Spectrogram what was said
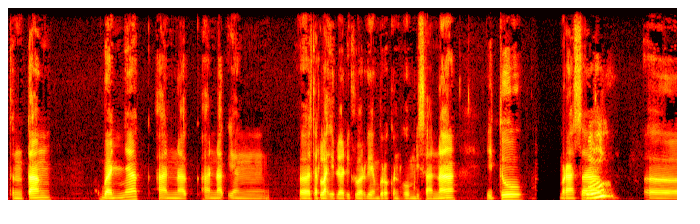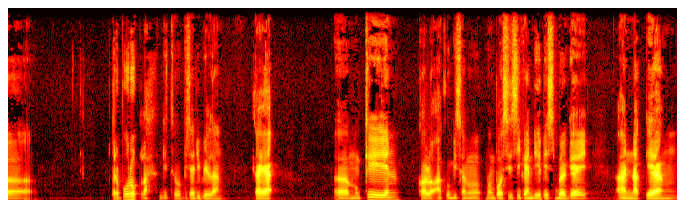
tentang banyak anak-anak yang uh, terlahir dari keluarga yang broken home di sana itu merasa hmm? uh, terpuruk lah gitu bisa dibilang kayak uh, mungkin kalau aku bisa memposisikan diri sebagai anak yang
